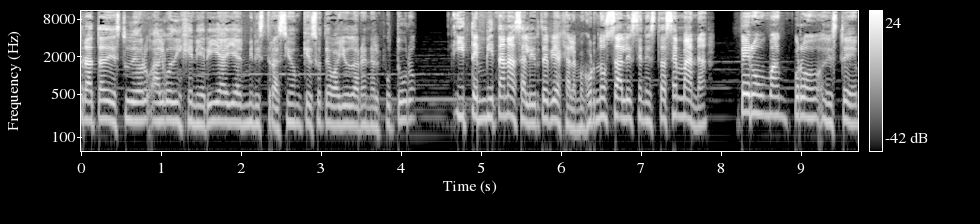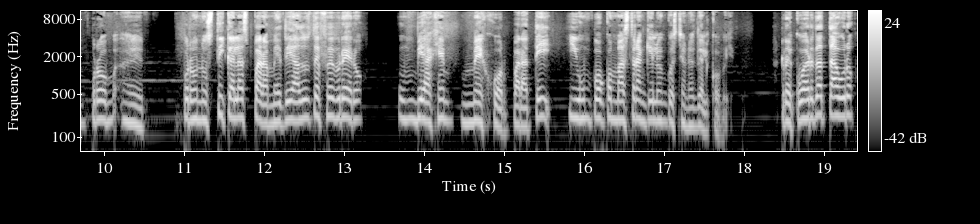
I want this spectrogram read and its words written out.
trata de estudiar algo de ingeniería y administración, que eso te va a ayudar en el futuro. Y te invitan a salir de viaje. A lo mejor no sales en esta semana, pero pro, este, eh, pronostícalas para mediados de febrero un viaje mejor para ti y un poco más tranquilo en cuestiones del COVID. Recuerda, Tauro,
